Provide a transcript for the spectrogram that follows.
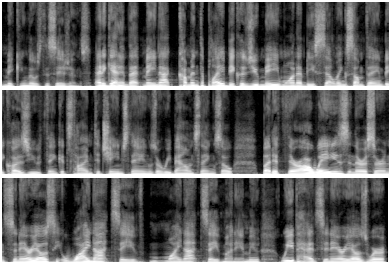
making those decisions. And again, that may not come into play because you may want to be selling something because you think it's time to change things or rebalance things. So, but if there are ways and there are certain scenarios, why not save? Why not save money? I mean, we've had scenarios where.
